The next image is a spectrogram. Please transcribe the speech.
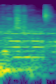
That's.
